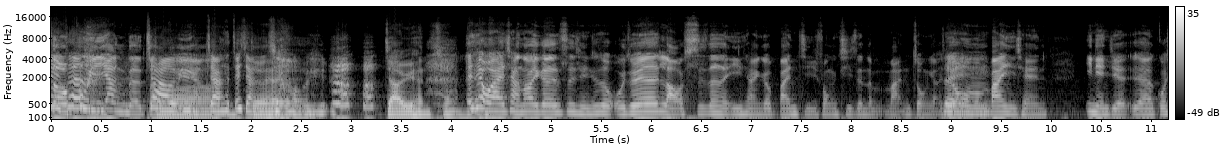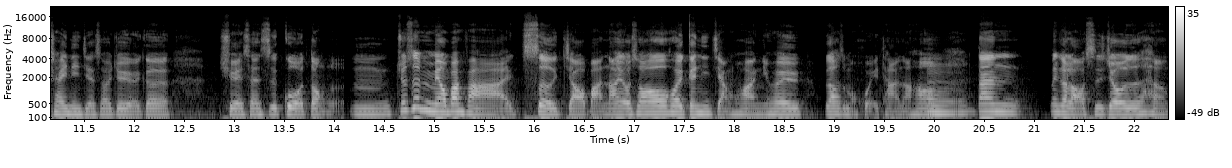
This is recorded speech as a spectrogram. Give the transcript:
走不一样的教育讲在讲教育，教育很重要。而且我还想到一个事情，就是我觉得老师真的影响一个班级风气，真的蛮重要。就我们班以前一年级呃国小一年级的时候，就有一个学生是过动了，嗯，就是没有办法社交吧，然后有时候会跟你讲话，你会不知道怎么回他，然后、嗯，但那个老师就是很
